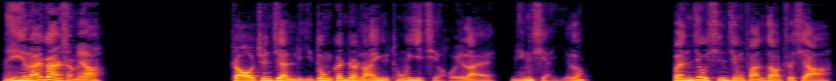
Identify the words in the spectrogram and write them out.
你来干什么呀？赵军见李栋跟着蓝雨桐一起回来，明显一愣。本就心情烦躁之下，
